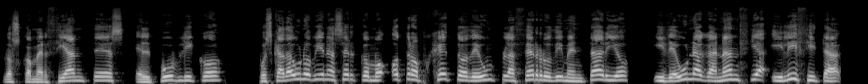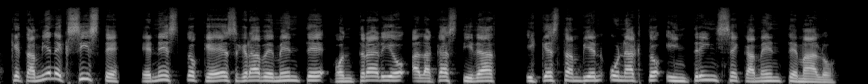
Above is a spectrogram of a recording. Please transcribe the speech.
los comerciantes, el público, pues cada uno viene a ser como otro objeto de un placer rudimentario y de una ganancia ilícita que también existe en esto que es gravemente contrario a la castidad y que es también un acto intrínsecamente malo.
